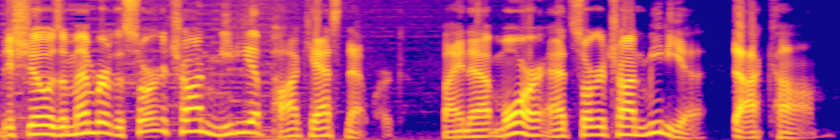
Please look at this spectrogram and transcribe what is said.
This show is a member of the Sorgatron Media Podcast Network. Find out more at sorgatronmedia.com.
